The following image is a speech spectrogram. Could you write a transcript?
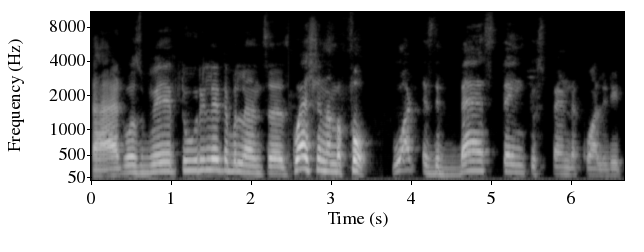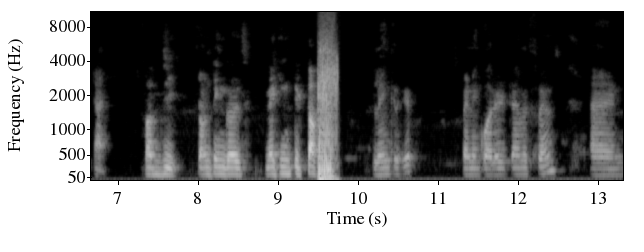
That was way too relatable answers. Question number four. What is the best thing to spend a quality time? PUBG, taunting girls, making TikTok, playing cricket, spending quality time with friends, and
